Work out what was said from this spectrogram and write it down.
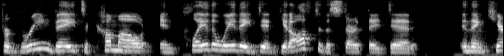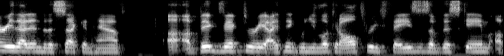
for Green Bay to come out and play the way they did, get off to the start they did, and then carry that into the second half, a big victory. I think when you look at all three phases of this game, a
